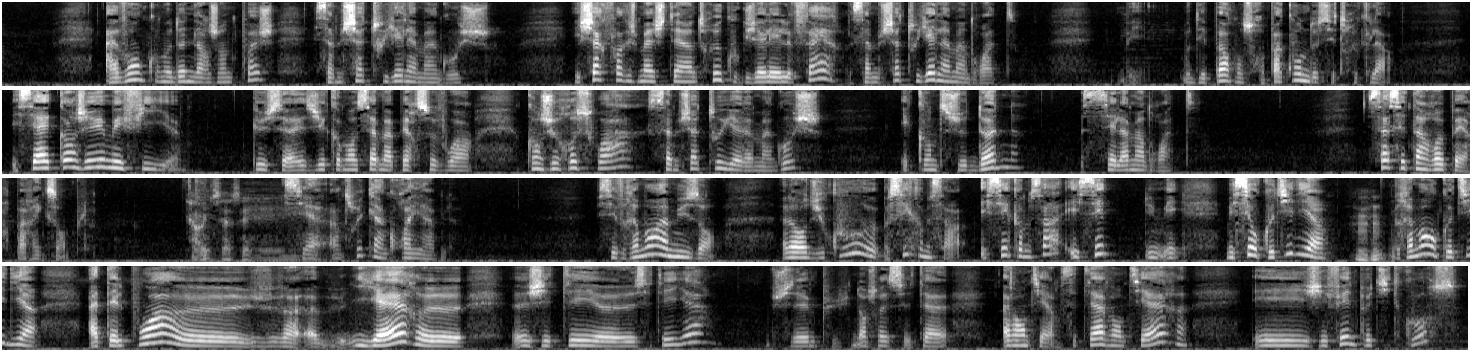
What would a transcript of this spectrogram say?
Avant qu'on me donne l'argent de poche, ça me chatouillait la main gauche. Et chaque fois que je m'achetais un truc ou que j'allais le faire, ça me chatouillait la main droite. Mais au départ, on ne se rend pas compte de ces trucs-là. Et c'est quand j'ai eu mes filles que j'ai commencé à m'apercevoir. Quand je reçois, ça me chatouille à la main gauche, et quand je donne, c'est la main droite. Ça, c'est un repère, par exemple. Ah oui, ça c'est. C'est un truc incroyable. C'est vraiment amusant. Alors du coup, c'est comme ça. Et c'est comme ça. Et c'est mais, mais c'est au quotidien. Mhm. Vraiment au quotidien. À tel point, euh, je- euh, hier, euh, j'étais, euh, c'était hier, je sais même plus. Non, c'était avant-hier. C'était avant-hier, et j'ai fait une petite course.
